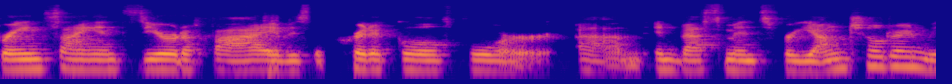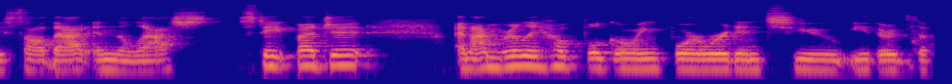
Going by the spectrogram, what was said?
brain science zero to five is critical for um, investments for young children. We saw that in the last state budget. And I'm really hopeful going forward into either the,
